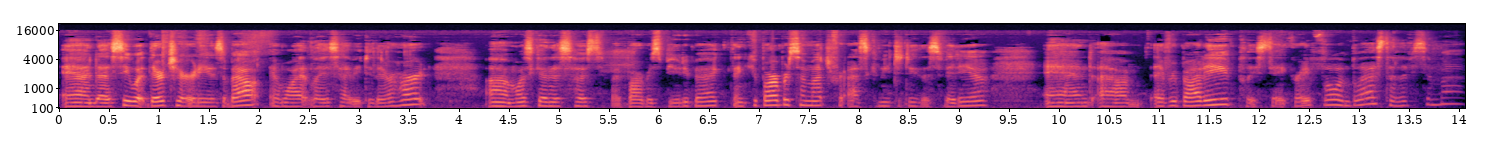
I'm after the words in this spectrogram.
and uh, see what their charity is about and why it lays heavy to their heart. Um, once again, this is hosted by Barbara's Beauty Bag. Thank you, Barbara, so much for asking me to do this video. And um, everybody, please stay grateful and blessed. I love you so much.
